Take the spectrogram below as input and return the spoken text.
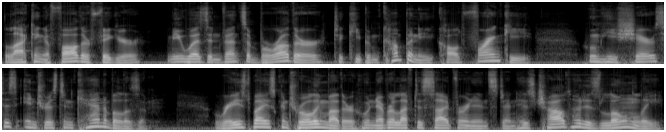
Lacking a father figure, Meiwes invents a brother to keep him company called Frankie, whom he shares his interest in cannibalism. Raised by his controlling mother, who never left his side for an instant, his childhood is lonely,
